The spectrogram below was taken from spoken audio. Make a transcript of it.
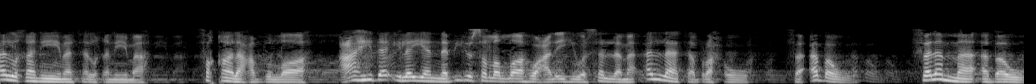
الغنيمة الغنيمة. فقال عبد الله عهد إلي النبي صلى الله عليه وسلم ألا تبرحوا فأبوا. فلما أبوا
